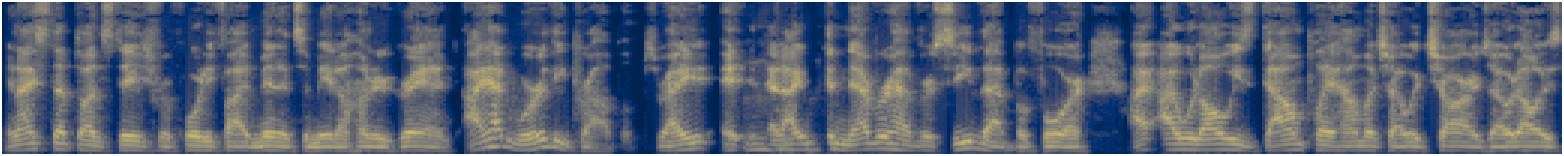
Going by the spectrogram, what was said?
and I stepped on stage for 45 minutes and made 100 grand. I had worthy problems, right? Mm-hmm. And I could never have received that before. I, I, would always downplay how much I would charge. I would always,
